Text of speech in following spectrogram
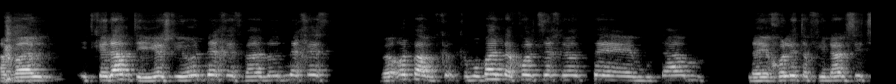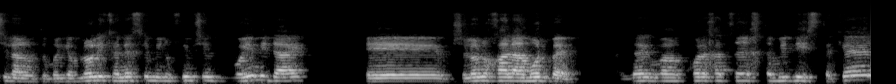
אבל התקדמתי, יש לי עוד נכס ואז עוד נכס, ועוד פעם, כמובן הכל צריך להיות uh, מותאם ליכולת הפיננסית שלנו, זאת אומרת, גם לא להיכנס למינופים שהם גבוהים מדי, שלא נוכל לעמוד בהם. זה כבר כל אחד צריך תמיד להסתכל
